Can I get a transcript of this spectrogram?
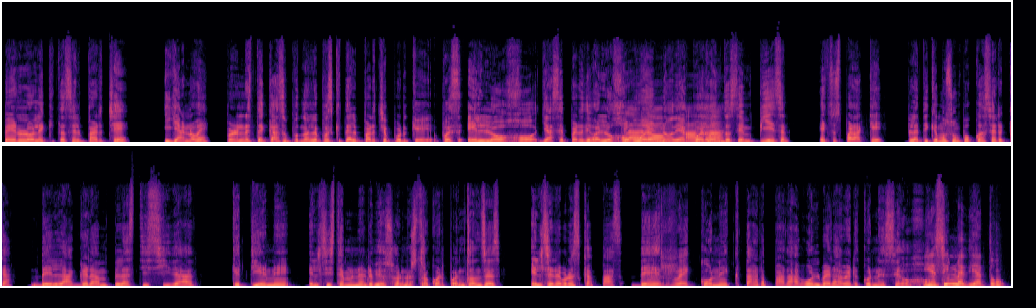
pero luego le quitas el parche y ya no ve. Pero en este caso, pues no le puedes quitar el parche porque pues el ojo ya se perdió, el ojo Claro, bueno, ¿de acuerdo? ajá. Entonces empiezan. Esto es para que platiquemos un poco acerca de la gran plasticidad que tiene el sistema nervioso en nuestro cuerpo. Entonces, el cerebro es capaz de reconectar para volver a ver con ese ojo. ¿Y es inmediato?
